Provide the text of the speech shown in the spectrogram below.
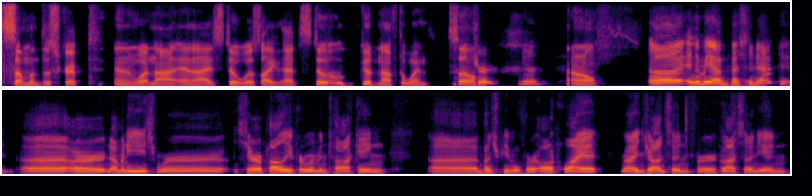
some of the script and whatnot, and I still was like, that's still good enough to win. So sure. Yeah. I don't know. Uh, and then we have Best Adapted. Uh, our nominees were Sarah Polley for Women Talking, uh, a bunch of people for All Quiet, Rian Johnson for Glass Onion,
